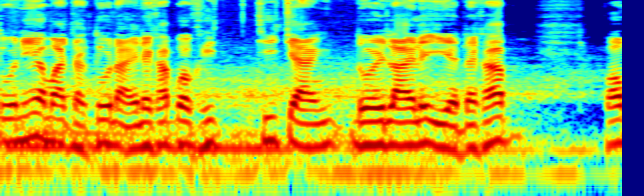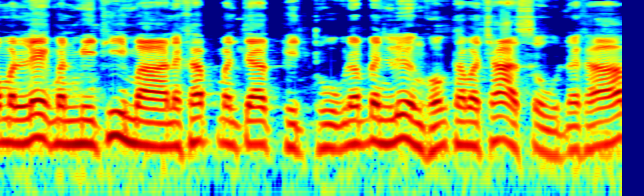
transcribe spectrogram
ตัวนี้มาจากตัวไหนนะครับก็ชี้แจงโดยรายละเอียดนะครับ เพราะมันเลขมันมีที่มานะครับ มันจะผิดถูกนั้นเป็นเรื่องของธรรมชาติสูตรนะครับ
